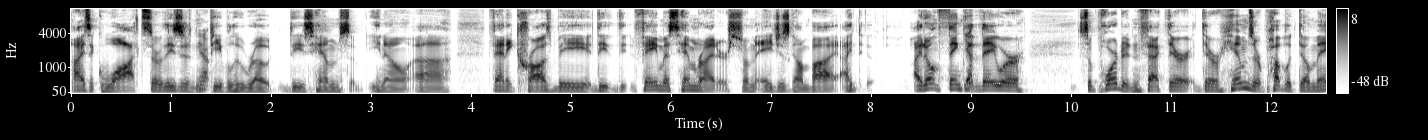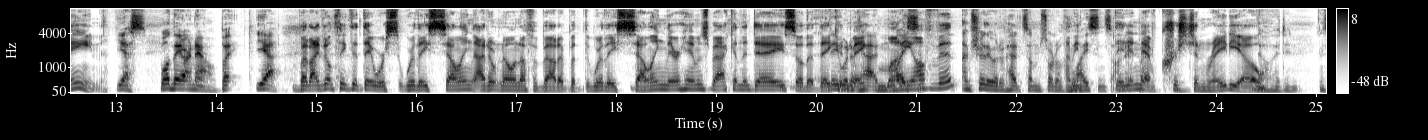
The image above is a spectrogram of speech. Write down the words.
Isaac Watts, or these are the people who wrote these hymns. You know, uh, Fanny Crosby, the, the famous hymn writers from ages gone by. I, I don't think Yep. that they were supported. In fact, their their hymns are public domain. yes. Well, they are now, but yeah. But I don't think that they were were they selling. I don't know enough about it, but were they selling their hymns back in the day so that they, could have make money license- off of it? I'm sure they would have had some sort of I mean, license they didn't it. have Christian radio. No, they didn't. At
